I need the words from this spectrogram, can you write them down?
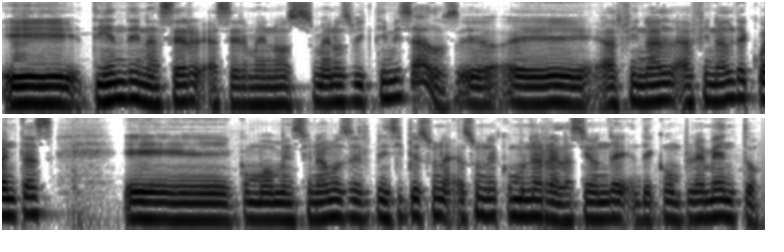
eh, tienden a ser a ser menos menos victimizados. Eh, eh, al final al final de cuentas eh, como mencionamos el principio es una es una como una relación de, de complemento.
